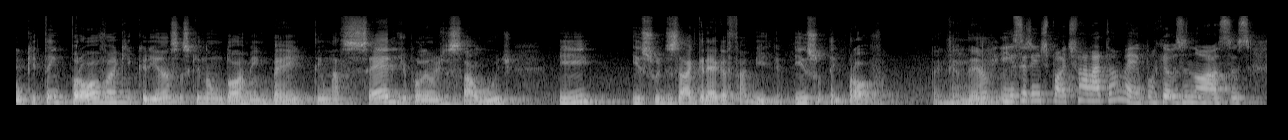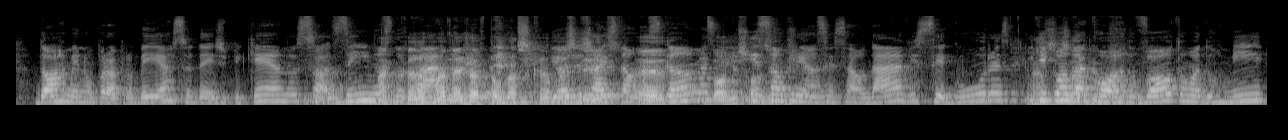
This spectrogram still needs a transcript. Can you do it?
o que tem prova é que crianças que não dormem bem têm uma série de problemas de saúde e isso desagrega a família. Isso tem prova. Tá entendendo? Isso a gente pode falar também, porque os nossos dormem no próprio berço desde pequenos, sozinhos Na no cama, quarto. né? Já estão nas camas E hoje deles. já estão é, nas camas dormem e sozinhos. são crianças saudáveis, seguras e Graças que quando acordam voltam a dormir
